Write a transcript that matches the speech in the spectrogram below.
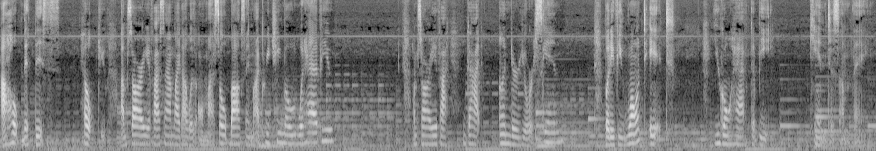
I hope that this helped you. I'm sorry if I sound like I was on my soapbox in my preachy mode, what have you. I'm sorry if I got under your skin. But if you want it, you're going to have to be kin to some things.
